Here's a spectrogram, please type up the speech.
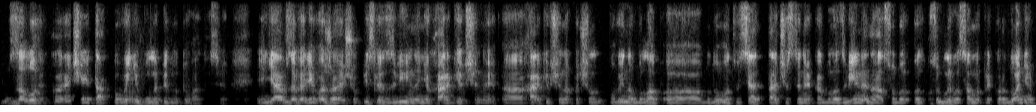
За логікою речей, так повинні були підготуватися. Я взагалі вважаю, що після звільнення Харківщини е, Харківщина почала повинна була б е, будувати вся та частина, яка була звільнена, особливо саме при кордоні.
